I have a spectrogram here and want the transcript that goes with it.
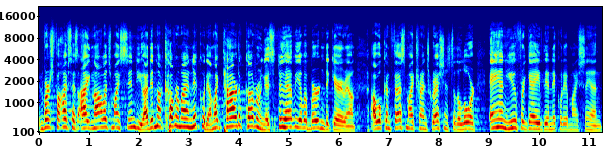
In verse 5 says, I acknowledge my sin to you. I did not cover my iniquity. I'm like tired of covering it. It's too heavy of a burden to carry around. I will confess my transgressions to the Lord, and you forgave the iniquity of my sin.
